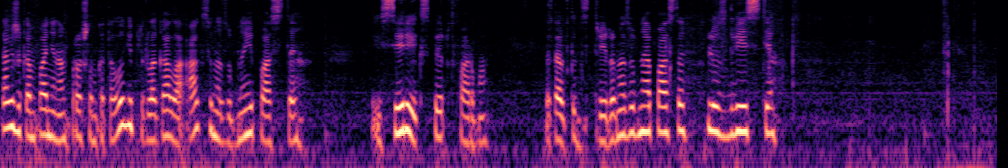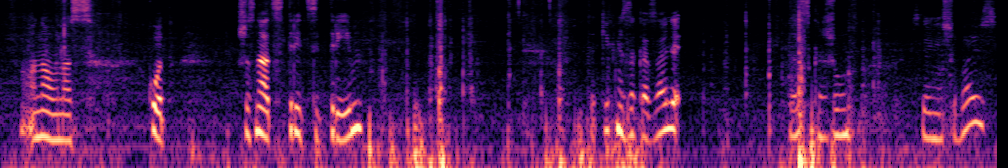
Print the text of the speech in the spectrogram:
Также компания нам в прошлом каталоге предлагала акцию на зубные пасты из серии Эксперт Фарма. Это вот концентрированная зубная паста плюс 200. Она у нас код 1633. Таких мне заказали, я скажу, если я не ошибаюсь,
